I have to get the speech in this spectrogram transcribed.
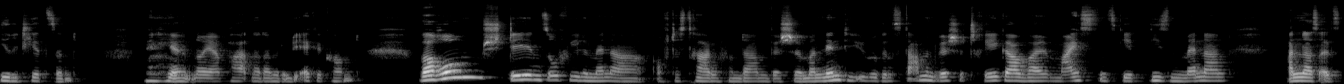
irritiert sind, wenn ihr neuer Partner damit um die Ecke kommt. Warum stehen so viele Männer auf das Tragen von Damenwäsche? Man nennt die übrigens Damenwäscheträger, weil meistens geht diesen Männern anders als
